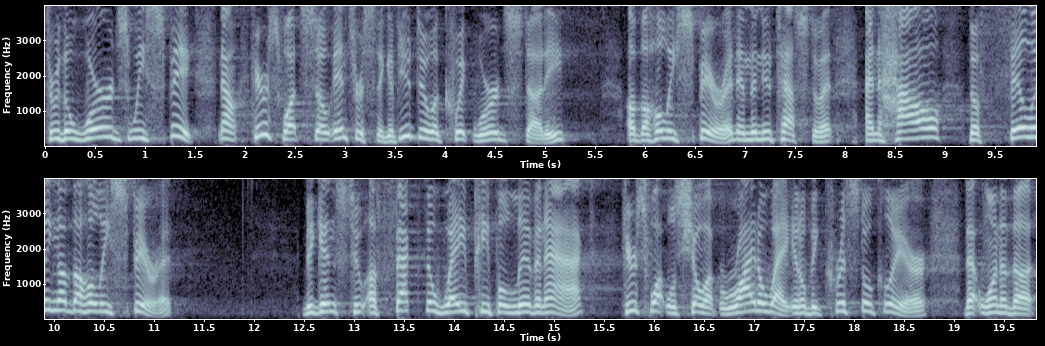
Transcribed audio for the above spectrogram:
through the words we speak. Now, here's what's so interesting. If you do a quick word study of the Holy Spirit in the New Testament and how the filling of the Holy Spirit begins to affect the way people live and act, here's what will show up right away. It'll be crystal clear that one of the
